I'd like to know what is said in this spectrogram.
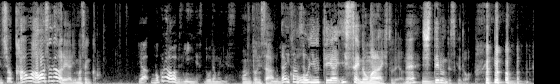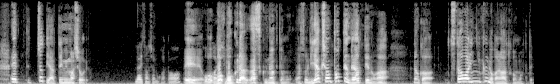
一応顔を合わせながらやりませんか？いや、僕らは別にいいんです。どうでもいいんです。本当にさあの第三者のこういう提案一切飲まない人だよね、うん。知ってるんですけど。えちょっとやってみましょうよ。第三者の方？ええ僕らが少なくとも。そのリアクション取ってんだよっていうのがなんか伝わりにくいのかなとか思って。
